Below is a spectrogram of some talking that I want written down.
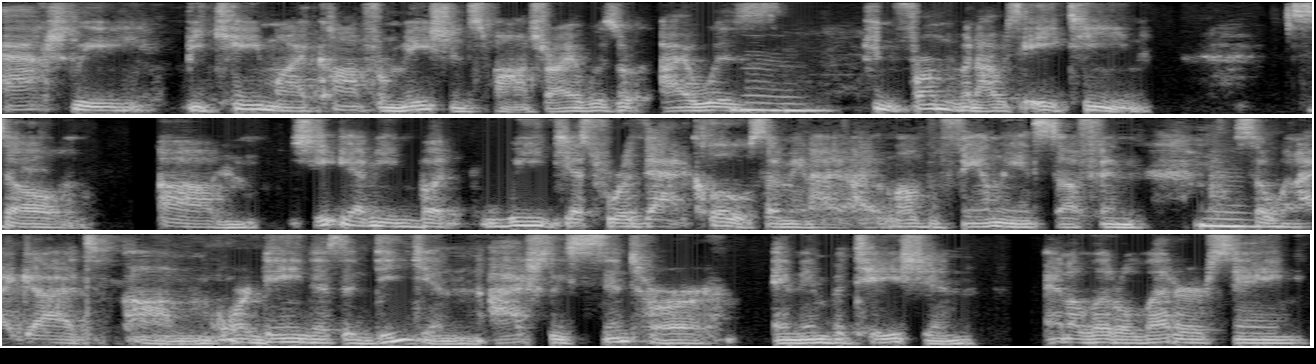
actually became my confirmation sponsor. I was I was mm. confirmed when I was eighteen. So um she i mean but we just were that close. I mean i, I love the family and stuff. And mm. so when i got um, ordained as a deacon i actually sent her an invitation and a little letter saying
